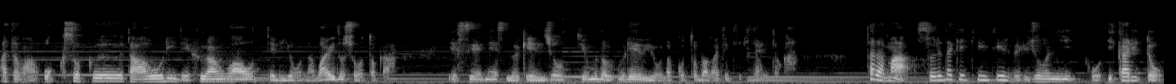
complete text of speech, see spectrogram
あとは憶測と煽りで不安を煽っているようなワイドショーとか、SNS の現状っていうものを憂うような言葉が出てきたりとか、ただまあ、それだけ聞いていると非常にこう怒りと、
